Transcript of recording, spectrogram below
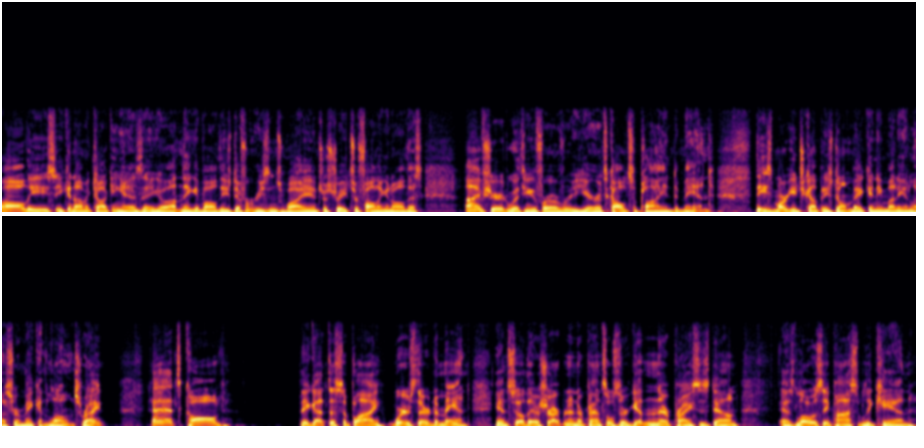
All these economic talking heads, they go out and they give all these different reasons why interest rates are falling and all this. I've shared with you for over a year. It's called supply and demand. These mortgage companies don't make any money unless they're making loans, right? That's called they got the supply. Where's their demand? And so they're sharpening their pencils. They're getting their prices down as low as they possibly can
